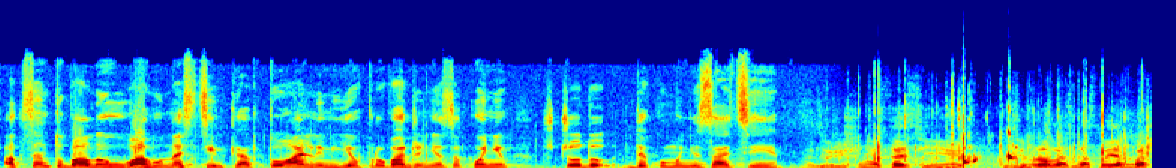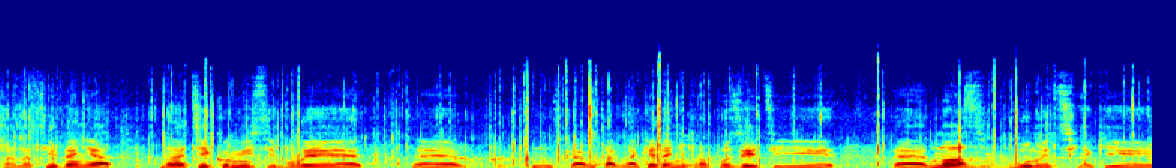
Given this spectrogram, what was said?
Акцентували увагу, настільки актуальним є впровадження законів щодо декомунізації. До рішення сесії зібралися на своє перше засідання. На цій комісії були, е, ну, так, накидані пропозиції е, назв вулиць, які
